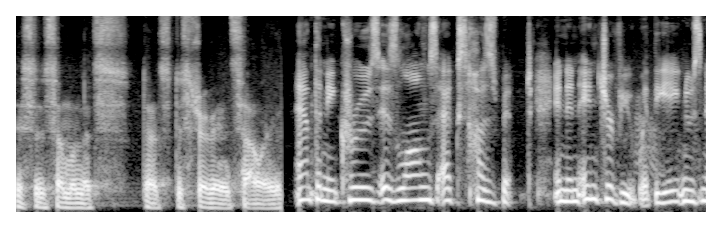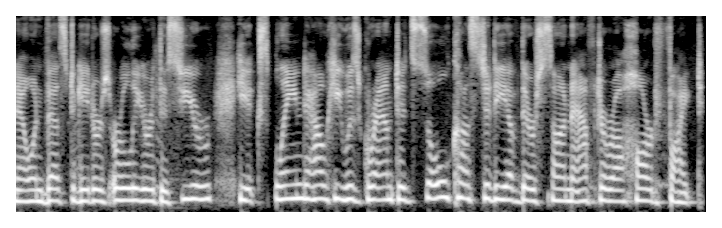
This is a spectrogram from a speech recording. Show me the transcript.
This is someone that's that's distributing and selling. Anthony Cruz is Long's ex-husband. In an interview with the 8 News Now investigators earlier this year, he explained how he was granted sole custody of their son after a hard fight.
